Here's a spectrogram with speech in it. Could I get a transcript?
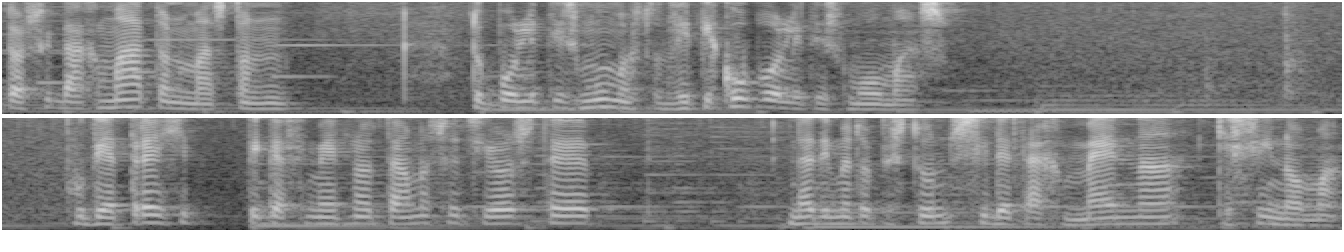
των συνταγμάτων μας, των, του πολιτισμού μας, του δυτικού πολιτισμού μας, που διατρέχει την καθημερινότητά μας έτσι ώστε να αντιμετωπιστούν συντεταγμένα και σύνομα.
